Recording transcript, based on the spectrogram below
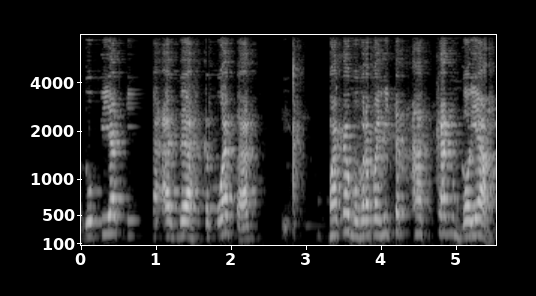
rupiah tidak ada kekuatan, maka beberapa emiten akan goyang.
